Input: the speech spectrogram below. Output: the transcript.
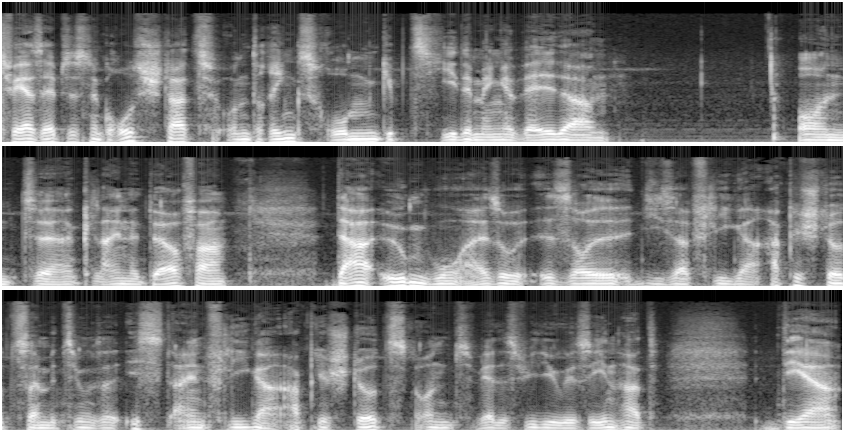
Twer selbst ist eine Großstadt und ringsrum gibt es jede Menge Wälder und äh, kleine Dörfer. Da irgendwo also soll dieser Flieger abgestürzt sein, beziehungsweise ist ein Flieger abgestürzt und wer das Video gesehen hat, der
